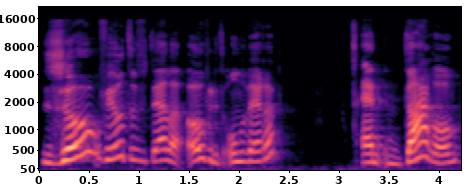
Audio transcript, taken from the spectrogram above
zoveel te vertellen over dit onderwerp. En daarom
